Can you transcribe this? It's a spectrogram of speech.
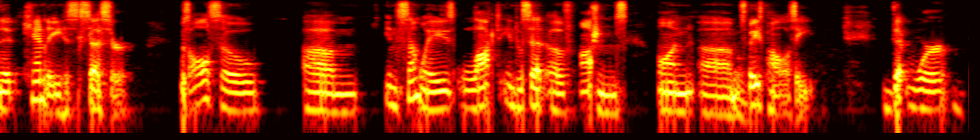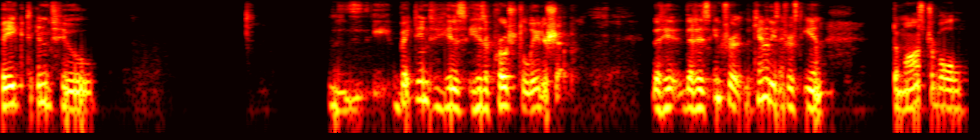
that Kennedy, his successor, was also, um, in some ways, locked into a set of options on um, space policy that were baked into baked into his his approach to leadership. That his, that his interest, Kennedy's interest in demonstrable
